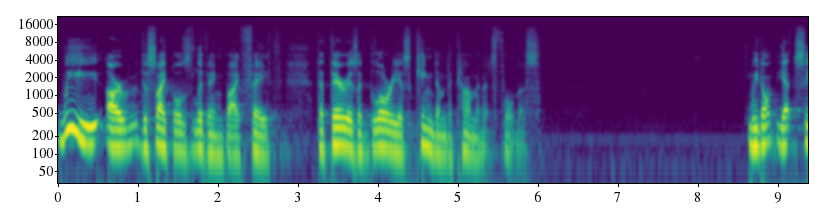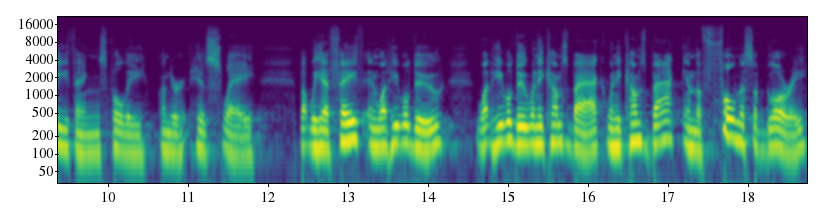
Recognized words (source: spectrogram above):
We are disciples living by faith that there is a glorious kingdom to come in its fullness. We don't yet see things fully under his sway, but we have faith in what he will do, what he will do when he comes back, when he comes back in the fullness of glory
